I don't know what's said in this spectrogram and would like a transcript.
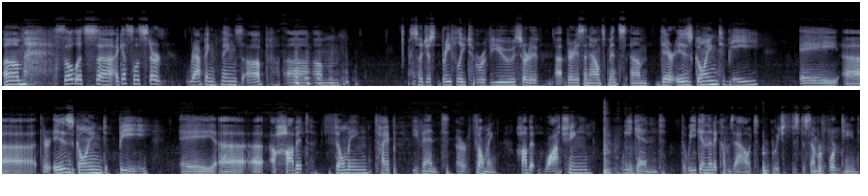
Um, so let's. Uh, I guess let's start wrapping things up. Uh, um, so just briefly to review sort of uh, various announcements. Um, there is going to be a. Uh, there is going to be a, uh, a a Hobbit filming type event or filming Hobbit watching weekend. The weekend that it comes out, which is December fourteenth.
